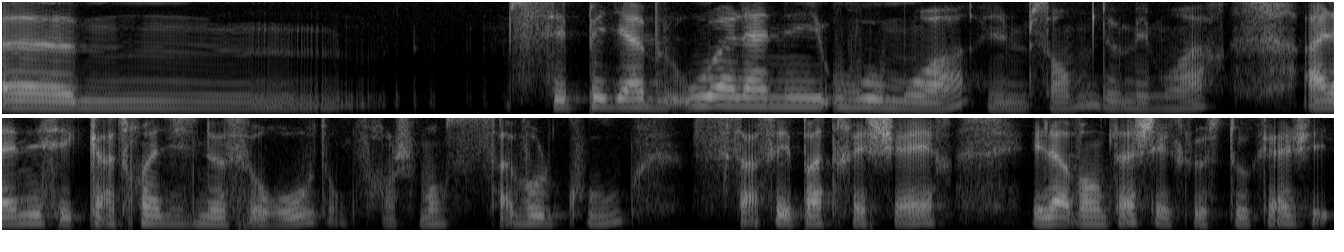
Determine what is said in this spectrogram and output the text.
Euh, c'est payable ou à l'année ou au mois, il me semble, de mémoire. À l'année, c'est 99 euros, donc franchement, ça vaut le coup. Ça fait pas très cher. Et l'avantage, c'est que le stockage est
